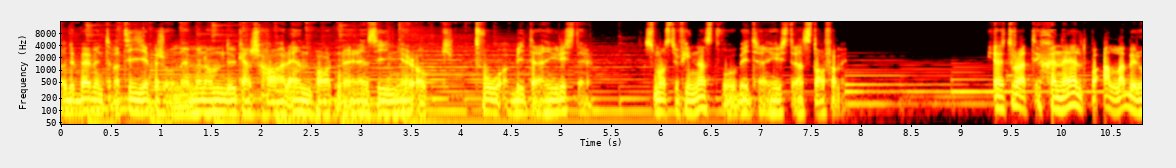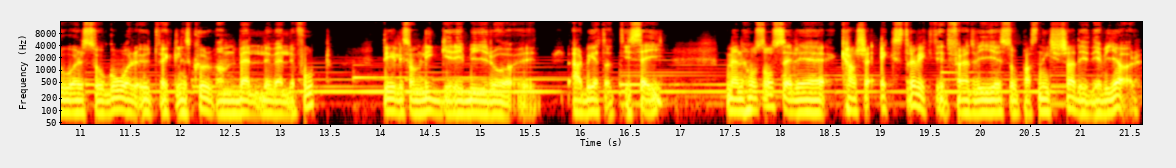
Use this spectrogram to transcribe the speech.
Och det behöver inte vara tio personer, men om du kanske har en partner, en senior och två biträdande jurister så måste det finnas två biträdande jurister att staffa med. Jag tror att generellt på alla byråer så går utvecklingskurvan väldigt, väldigt fort. Det liksom ligger i byråarbetet i sig. Men hos oss är det kanske extra viktigt för att vi är så pass nischade i det vi gör.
